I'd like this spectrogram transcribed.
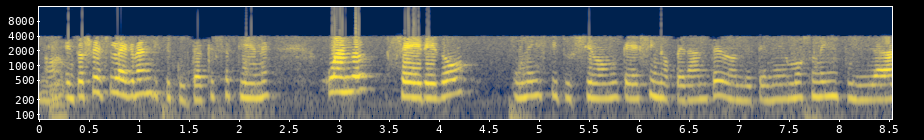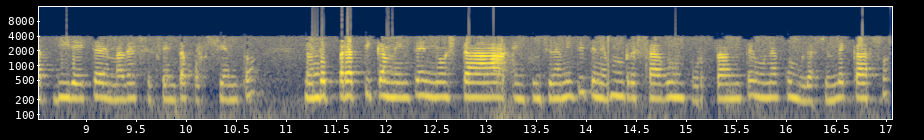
¿no? Entonces es la gran dificultad que se tiene cuando se heredó una institución que es inoperante, donde tenemos una impunidad directa de más del 60%, donde prácticamente no está en funcionamiento y tenemos un rezago importante, una acumulación de casos,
